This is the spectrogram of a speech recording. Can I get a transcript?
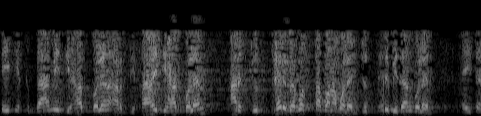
এই ইকদামি জিহাদ বলেন, আর দিফাই জিহাদ বলেন, আর যুদ্ধের ব্যবস্থাপনা বলেন, যুদ্ধের বিধান বলেন, এইটা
